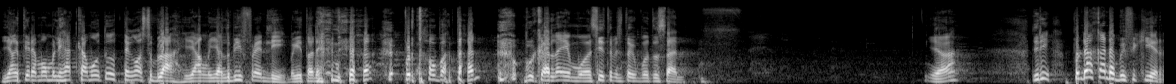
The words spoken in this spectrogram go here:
Yang tidak mau melihat kamu tuh tengok sebelah yang yang lebih friendly bagi tahu dia. Pertobatan bukanlah emosi tapi satu keputusan. Ya. Jadi pernahkah anda berfikir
